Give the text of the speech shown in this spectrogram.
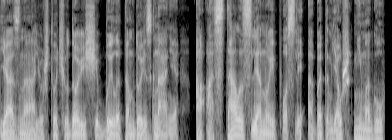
Я знаю, что чудовище было там до изгнания, а осталось ли оно и после, об этом я уж не могу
